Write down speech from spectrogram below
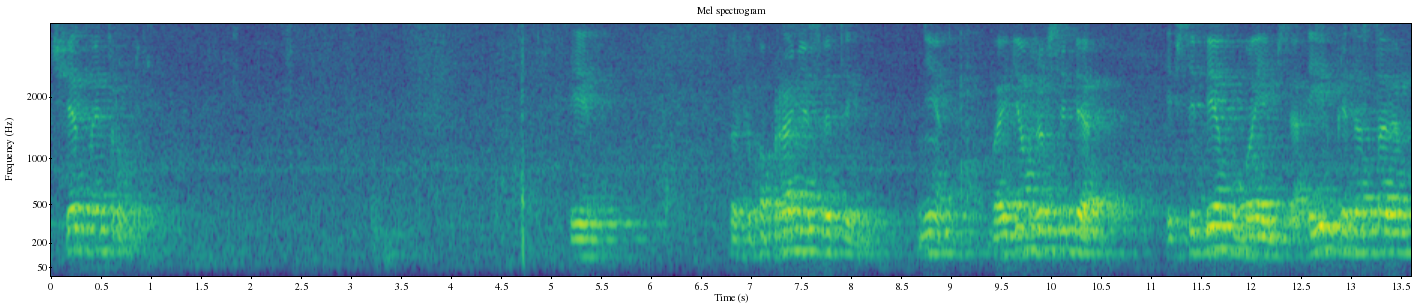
Тщетный труд. И только попрание святым. Нет, войдем же в себя, и в себе убоимся, и их предоставим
